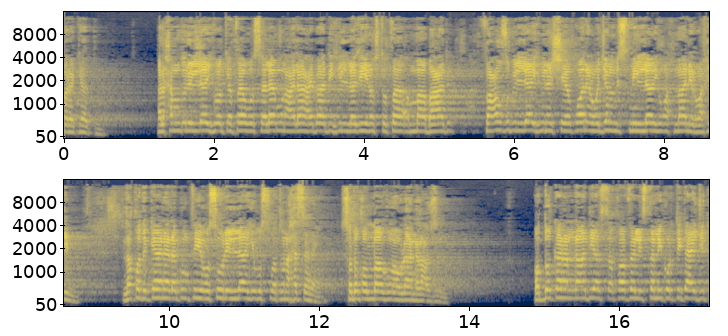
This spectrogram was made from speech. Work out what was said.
বরকাত الحمد لله وكفى وسلام على عباده الذين اصطفى أما بعد فأعوذ بالله من الشيطان الرجيم بسم الله الرحمن الرحيم لقد كان لكم في رسول الله أسوة حسنة صدق الله مولانا العظيم অধ্যকার নাদিয়া সাফাফেল ইসলামী কর্তৃক আয়োজিত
